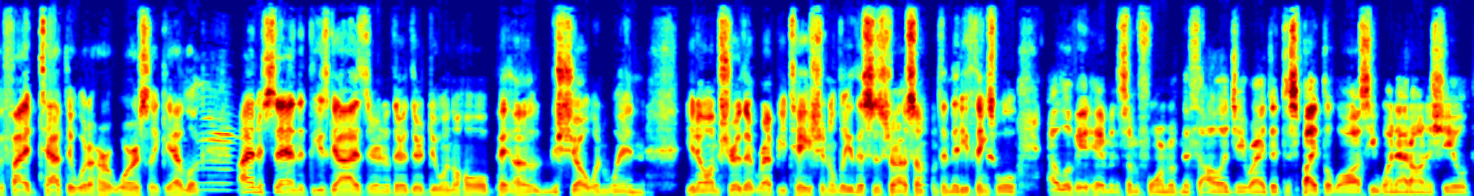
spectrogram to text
if I had tapped, it would have hurt worse." Like, yeah, look, I understand that these guys are they're they're doing the whole uh, show and win. You know, I'm sure that reputationally this is something that he thinks will elevate him in some form of mythology, right? That despite the loss, he went out on a shield.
